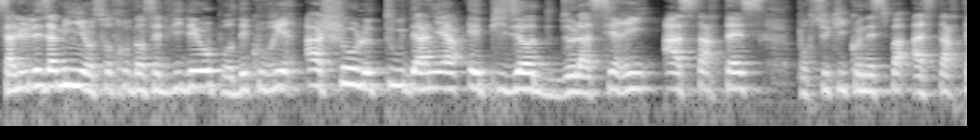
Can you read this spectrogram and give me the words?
Salut les amis, on se retrouve dans cette vidéo pour découvrir à chaud le tout dernier épisode de la série Astartes. Pour ceux qui connaissent pas Astartes,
